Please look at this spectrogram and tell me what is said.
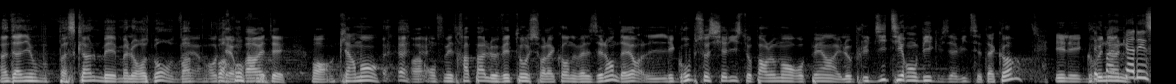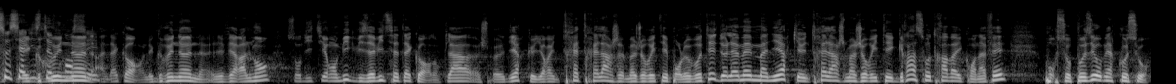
Un dernier mot, Pascal, mais malheureusement, on va, on va arrêter. Bon, clairement, euh, on ne mettra pas le veto sur l'accord Nouvelle-Zélande. D'ailleurs, les groupes socialistes au Parlement européen est le plus dithyrambique vis-à-vis de cet accord. Et les Grünen, pas le cas des socialistes les Grünen, ah, d'accord, les Grünen, les Verts allemands, sont dithyrambiques vis-à-vis de cet accord. Donc là, je peux dire qu'il y aura une très très large majorité pour le voter, de la même manière qu'il y a une très large majorité grâce au travail qu'on a fait pour s'opposer au Mercosur.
